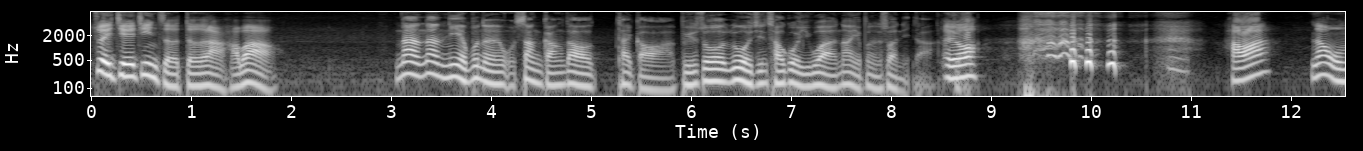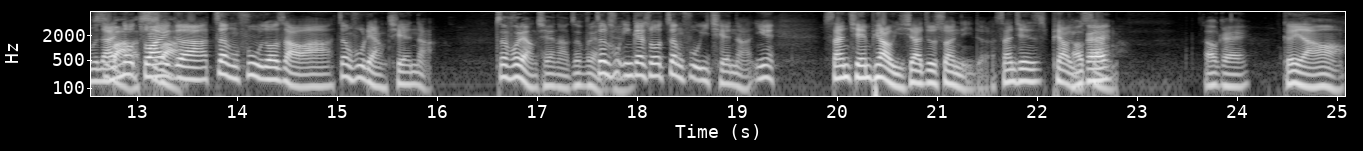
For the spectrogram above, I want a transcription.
最接近者得啦，好不好？那那你也不能上纲到太高啊。比如说，如果已经超过一万，那也不能算你的、啊。哎呦，好啊。那我们来都抓一个啊，正负多少啊？正负两千呐，正负两千呐，正负两。正负应该说正负一千呐，因为三千票以下就算你的，三千票以上嘛。OK. 可以啊啊、哦。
